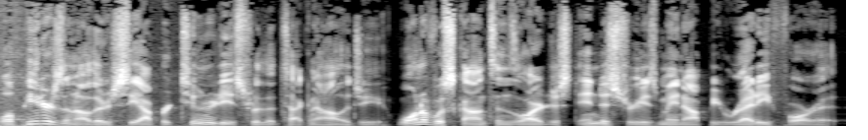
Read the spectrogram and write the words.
While Peters and others see opportunities for the technology, one of Wisconsin's largest industries may not be ready for it.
